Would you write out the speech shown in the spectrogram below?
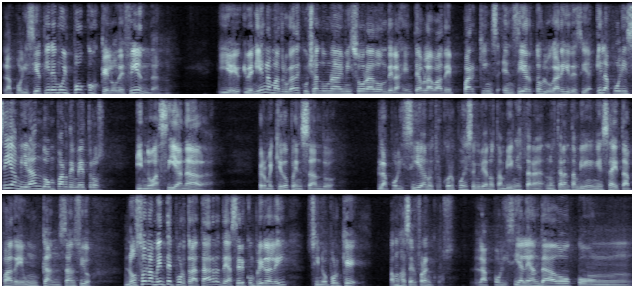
la policía tiene muy pocos que lo defiendan. Y, y, venía en la madrugada escuchando una emisora donde la gente hablaba de parkings en ciertos lugares y decía, y la policía mirando a un par de metros y no hacía nada. Pero me quedo pensando, la policía, nuestros cuerpos de seguridad no, también estarán, no estarán también en esa etapa de un cansancio no solamente por tratar de hacer cumplir la ley, sino porque, vamos a ser francos, la policía le han dado con,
